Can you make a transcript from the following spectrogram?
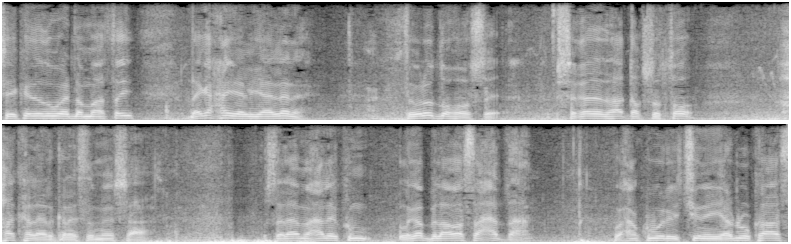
sheekadeedu way dhammaatay. Dhagaxan yaalyaallana dowladda hoose shaqadeeda ha qabsato ha kaleergalayso meeshaa wasalaamu calaykum laga bilaabo saacadda. Waxaan ku wareejinayaa dhulkaas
